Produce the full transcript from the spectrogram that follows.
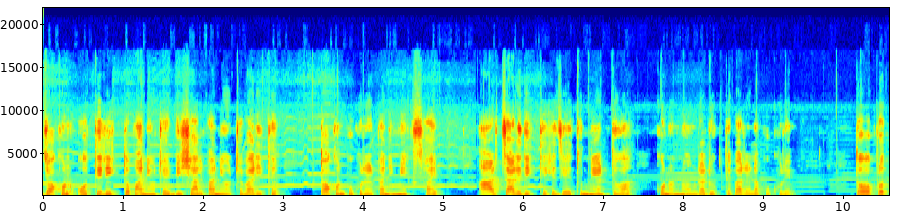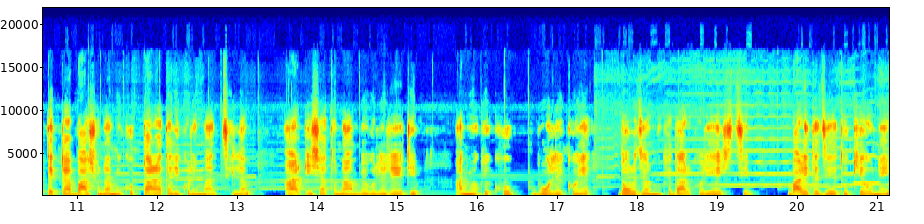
যখন অতিরিক্ত পানি ওঠে, বিশাল পানি ওঠে বাড়িতে, তখন পুকুরের পানি মিক্স হয়। আর চারিদিক থেকে যেহেতু নেট দেওয়া, কোনো নোংরা ঢুকতে পারে না পুকুরে। তো প্রত্যেকটা বাসন আমি খুব তাড়াতাড়ি করে মাজছিলাম, আর ঈশা তো নামবে বলে রেডি আমি ওকে খুব বলে কয়ে দরজার মুখে দাঁড় করিয়ে এসছি। বাড়িতে যেহেতু কেউ নেই,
